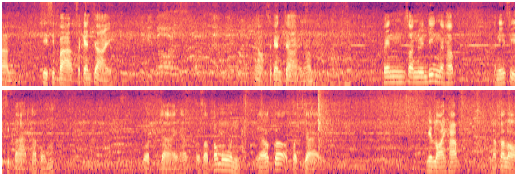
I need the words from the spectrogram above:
าร 40 บาท สแกนจ่ายอ้าวสแกนจ่ายนะครับ เป็น Sun Vending นะครับ อันนี้ 40 บาทครับผม กดจ่ายนะครับ ตรวจสอบข้อมูลแล้วก็กดจ่าย เรียบร้อยครับ แล้วก็รอ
